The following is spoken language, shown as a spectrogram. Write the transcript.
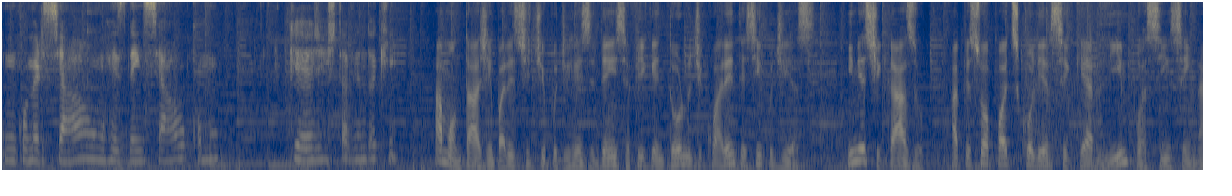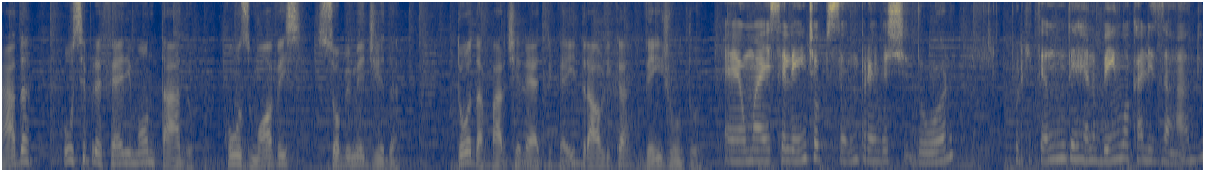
um comercial, um residencial, como que a gente está vendo aqui. A montagem para este tipo de residência fica em torno de 45 dias. E neste caso, a pessoa pode escolher se quer limpo, assim sem nada, ou se prefere montado, com os móveis sob medida. Toda a parte elétrica e hidráulica vem junto. É uma excelente opção para investidor, porque tendo um terreno bem localizado,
